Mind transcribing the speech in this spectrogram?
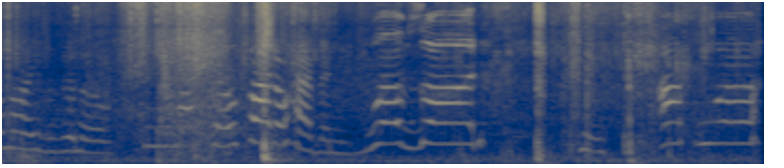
I'm not even gonna see myself. I don't have any gloves on. Aqua.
